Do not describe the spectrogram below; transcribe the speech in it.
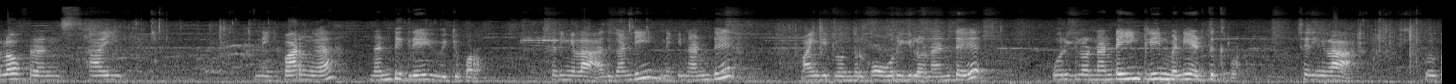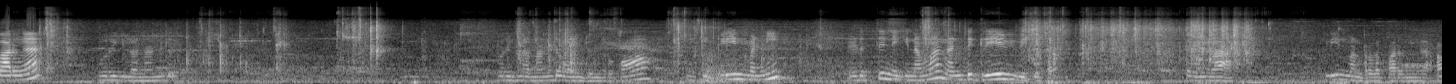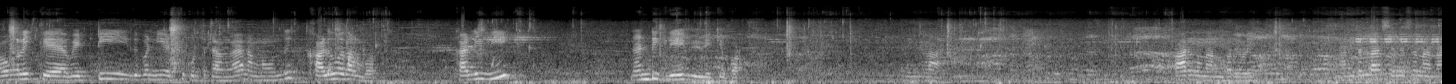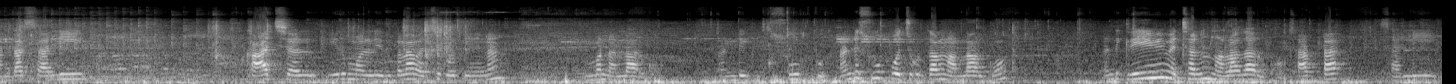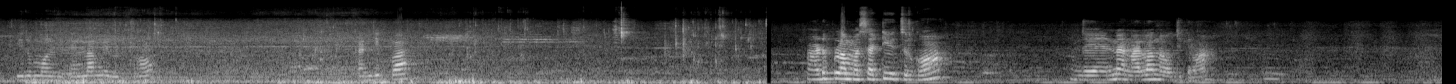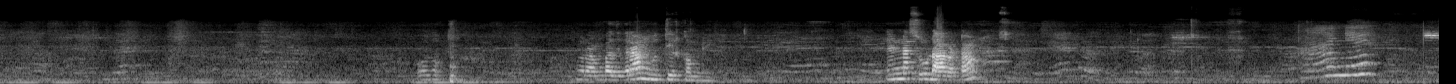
Hello friends hi இன்றைக்கி பாருங்கள் நண்டு கிரேவி வைக்க போகிறோம் சரிங்களா? அதுக்காண்டி இன்னைக்கு நண்டு வாங்கிட்டு வந்திருக்கோம். ஒரு கிலோ நண்டு. ஒரு கிலோ நண்டையும் க்ளீன் பண்ணி எடுத்துக்கலாம். சரிங்களா? ஒரு பாருங்கள் ஒரு கிலோ நண்டு. ஒரு கிலோ நண்டு வாங்கிட்டு வந்திருக்கோம். இன்றைக்கி க்ளீன் பண்ணி எடுத்து இன்னைக்கு நம்ம நண்டு கிரேவி வைக்க போகிறோம் சரிங்களா? க்ளீன் பண்ணுறத பாருங்கள் அவங்களே கே வெட்டி இது பண்ணி எடுத்து கொடுத்துட்டாங்க. நம்ம வந்து கழுவ தான் போகிறோம் கழுவி நண்டு கிரேவி வைக்க போகிறோம் சரிங்களா? பாருங்கள் நண்பர்களே. நண்டெல்லாம் சின்ன சின்ன நண்டா சளி காய்ச்சல் இருமல் இதுக்கெல்லாம் வச்சு கொடுத்தீங்கன்னா ரொம்ப நல்லாயிருக்கும். நண்டு சூப்பு. நண்டு சூப் வச்சு கொடுத்தாலும் நல்லாயிருக்கும். நண்டு கிரேவியும் வச்சாலும் நல்லா தான் இருக்கும். சாப்பிட்டா சளி இருமல் எல்லாமே விட்டுரும். கண்டிப்பாக அடுப்பில் நம்ம சட்டி வச்சுருக்கோம். இந்த எண்ணெய் நல்லெண்ணெய் ஊற்றிக்கலாம் போதும். ஒரு ஐம்பது கிராம் ஊற்றிருக்கோம் முடியும் எண்ணெய் சூடாகட்டும்.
